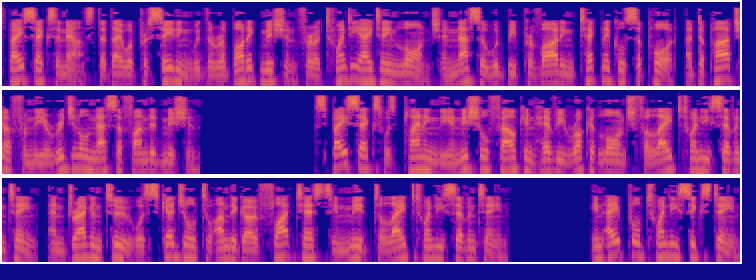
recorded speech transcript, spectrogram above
SpaceX announced that they were proceeding with the robotic mission for a 2018 launch and NASA would be providing technical support, a departure from the original NASA-funded mission. SpaceX was planning the initial Falcon Heavy rocket launch for late 2017, and Dragon 2 was scheduled to undergo flight tests in mid to late 2017. In April 2016,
